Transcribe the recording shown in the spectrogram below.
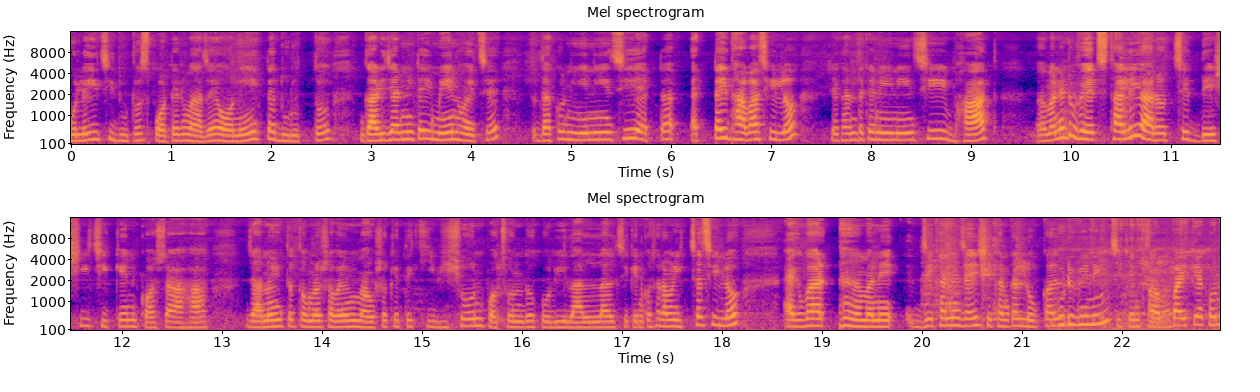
বলেইছি দুটো স্পটের মাঝে অনেকটা দূরত্ব। গাড়ি জার্নিটাই মেন হয়েছে। তো দেখো, নিয়ে নিয়েছি একটা, একটাই ধাবা ছিল সেখান থেকে নিয়ে নিয়েছি ভাত মানে একটু ভেজ থালি আর হচ্ছে দেশি চিকেন কষা। আহা জানোই তো তোমরা সবাই আমি মাংস খেতে কী ভীষণ পছন্দ করি লাল লাল চিকেন কষার আমার ইচ্ছা ছিল একবার মানে যেখানে যাই সেখানকার লোকাল গুড ইভিনিং চিকেন সবাইকে এখন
